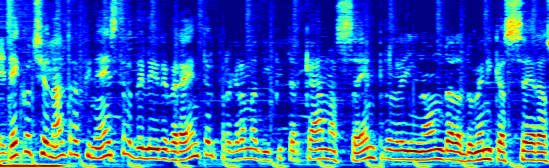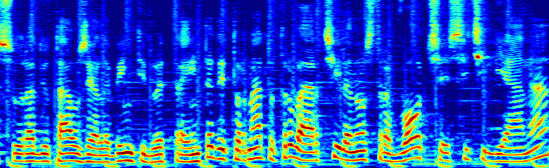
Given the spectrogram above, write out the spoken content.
Ed eccoci un'altra finestra dell'Irriverente, il programma di Peter Kama, sempre in onda la domenica sera su Radio Tause alle 22.30 ed è tornato a trovarci la nostra voce siciliana,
